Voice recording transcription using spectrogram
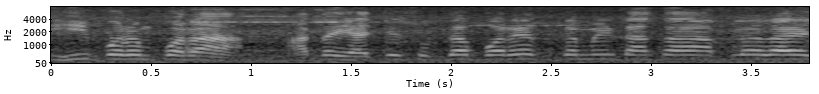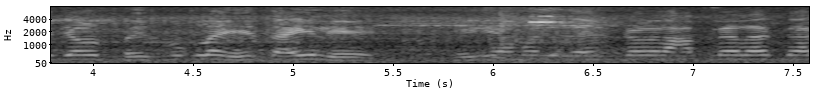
ही परंपरा आता ह्याचेसुद्धा बऱ्याच कमेंट आता आपल्याला याच्यावर फेसबुकला हे जाईल हे. मीडियामध्ये जाईल त्यावेळेला आपल्याला त्या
